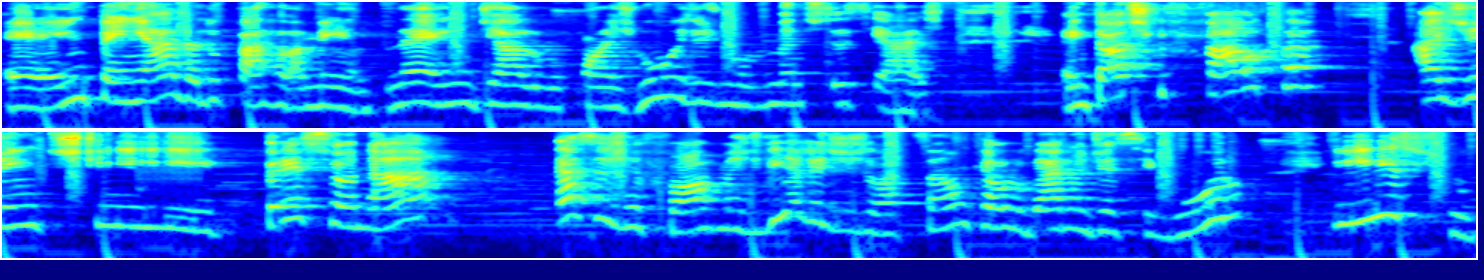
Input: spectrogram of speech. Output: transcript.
é, empenhada do parlamento, né, em diálogo com as ruas e os movimentos sociais. Então, acho que falta a gente pressionar essas reformas via legislação, que é o lugar onde é seguro, e isso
